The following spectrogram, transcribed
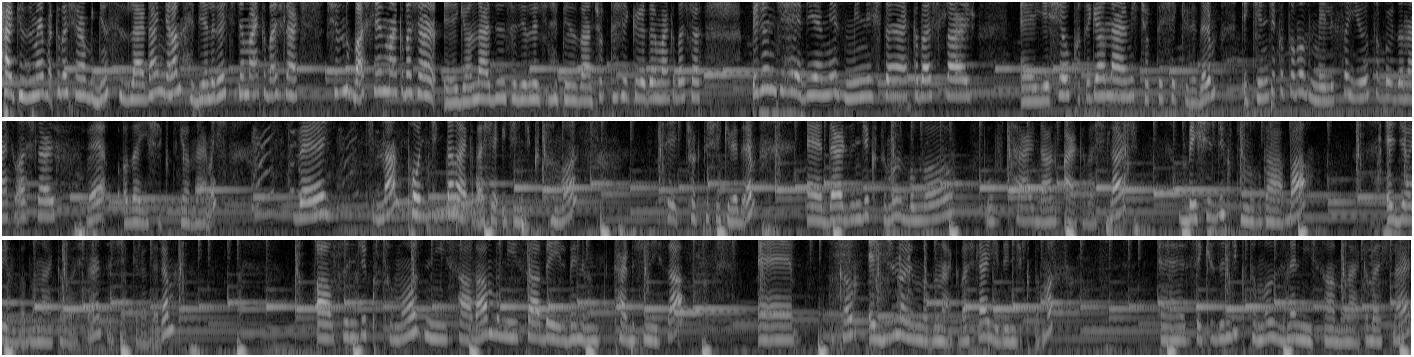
Herkese merhaba arkadaşlar. Bugün sizlerden gelen hediyeleri açacağım arkadaşlar. Şimdi başlayalım arkadaşlar. Ee, gönderdiğiniz hediyeler için hepinizden çok teşekkür ederim arkadaşlar. Birinci hediyemiz Miniş'ten arkadaşlar. Ee, yeşil kutu göndermiş. Çok teşekkür ederim. İkinci kutumuz Melisa YouTuber'dan arkadaşlar. Ve o da yeşil kutu göndermiş. Ve kimden? Ponçik'ten arkadaşlar üçüncü kutumuz. Te- çok teşekkür ederim. Ee, dördüncü kutumuz Blue Bufter'den arkadaşlar. Beşinci kutumuz galiba. Ece Oyun'dan arkadaşlar. Teşekkür ederim. Altıncı kutumuz Nisa'dan. Bu Nisa değil benim kardeşim Nisa. Ee, bakalım Ecrin Oyun'dan arkadaşlar. Yedinci kutumuz. Ee, sekizinci kutumuz yine Nisa'dan arkadaşlar.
